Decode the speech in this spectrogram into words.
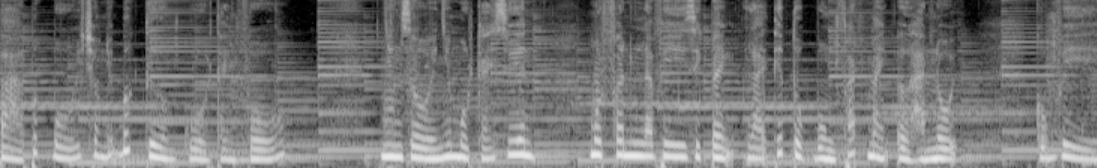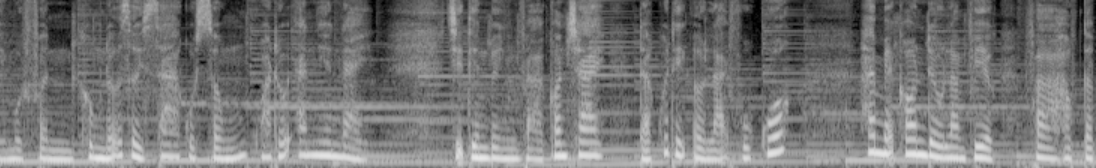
và bức bối trong những bức tường của thành phố. Nhưng rồi như một cái duyên, một phần là vì dịch bệnh lại tiếp tục bùng phát mạnh ở Hà Nội, cũng vì một phần không nỡ rời xa cuộc sống quá đỗi an nhiên này. Chị Thiên Bình và con trai đã quyết định ở lại Phú Quốc. Hai mẹ con đều làm việc và học tập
